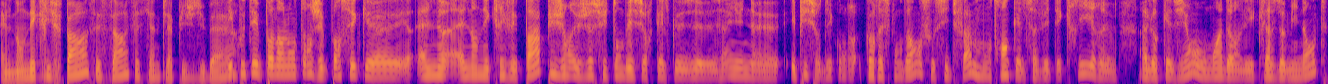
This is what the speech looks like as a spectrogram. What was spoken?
elles n'en écrivent pas, c'est ça, Christiane Clapiche-Zubert Écoutez, pendant longtemps, j'ai pensé qu'elles elle n'en écrivaient pas, puis je suis tombée sur quelques-unes, euh, et puis sur des correspondances aussi de femmes montrant qu'elles savaient écrire euh, à l'occasion, au moins dans les classes dominantes.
